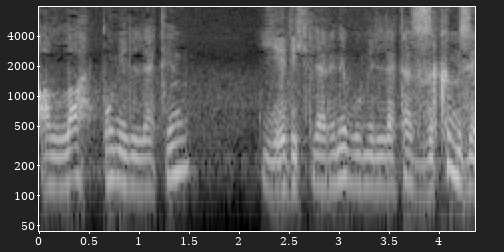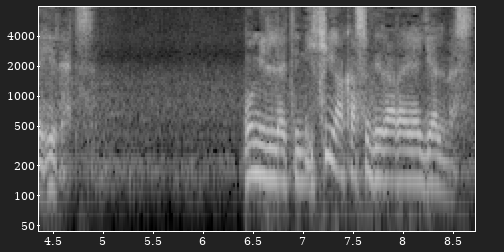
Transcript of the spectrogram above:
Allah bu milletin yediklerini bu millete zıkım zehir etsin. Bu milletin iki yakası bir araya gelmesin.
